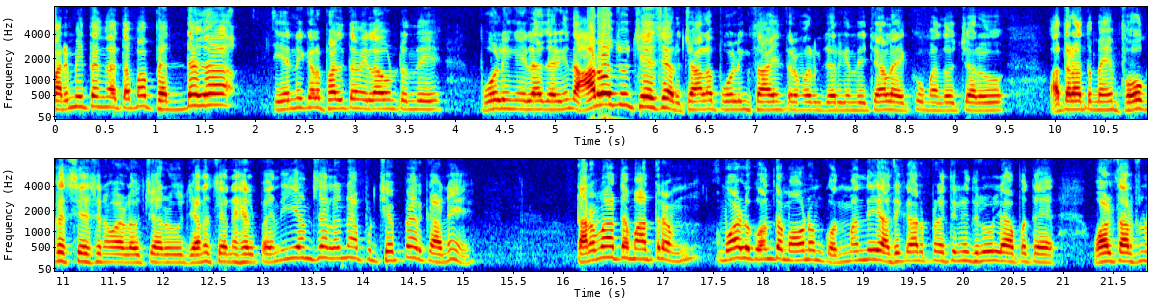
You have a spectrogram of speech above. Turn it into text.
పరిమితంగా తప్ప పెద్దగా ఎన్నికల ఫలితం ఇలా ఉంటుంది? పోలింగ్ ఇలా జరిగింది. ఆ రోజు చేశారు. చాలా పోలింగ్ సాయంత్రం వరకు జరిగింది. చాలా ఎక్కువ మంది వచ్చారు. ఆ తర్వాత మేము ఫోకస్ చేసిన వాళ్ళు వచ్చారు. జనసేన హెల్ప్ అయింది. ఈ అంశాలన్నీ అప్పుడు చెప్పారు కానీ తర్వాత మాత్రం వాళ్ళు కొంత మౌనం కొంతమంది అధికార ప్రతినిధులు లేకపోతే వాళ్ళ తరఫున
